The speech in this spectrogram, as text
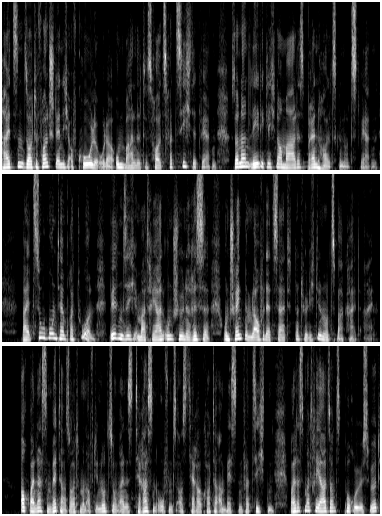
Heizen sollte vollständig auf Kohle oder unbehandeltes Holz verzichtet werden, sondern lediglich normales Brennholz genutzt werden. Bei zu hohen Temperaturen bilden sich im Material unschöne Risse und schränken im Laufe der Zeit natürlich die Nutzbarkeit ein. Auch bei nassem Wetter sollte man auf die Nutzung eines Terrassenofens aus Terrakotta am besten verzichten, weil das Material sonst porös wird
